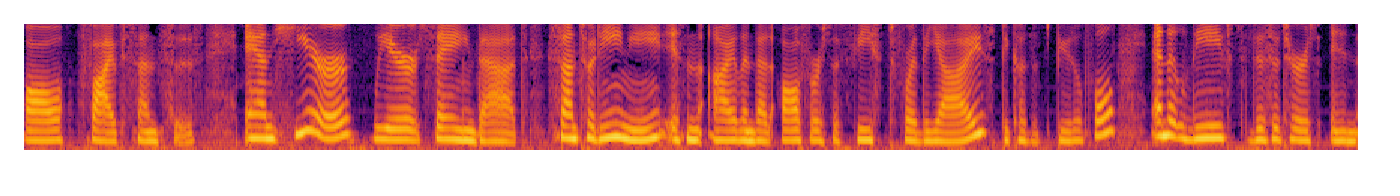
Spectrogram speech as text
all five senses. And here we're saying that Santorini is an island that offers a feast for the eyes because it's beautiful and it leaves visitors in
